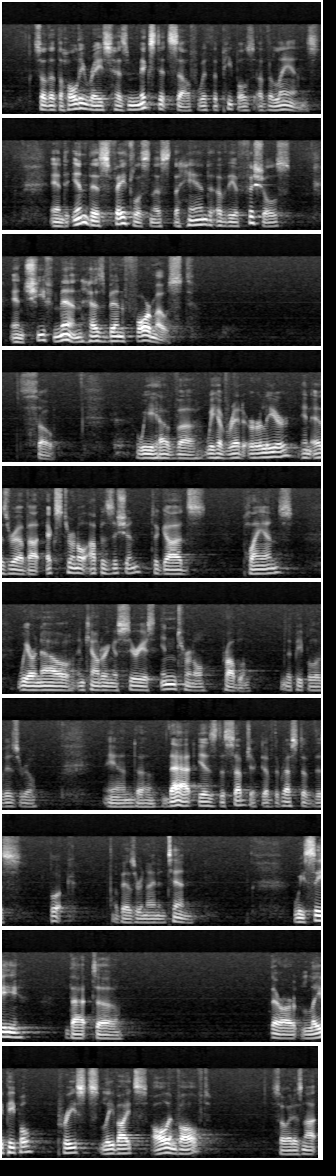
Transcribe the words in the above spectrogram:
so that the holy race has mixed itself with the peoples of the lands. And in this faithlessness, the hand of the officials and chief men has been foremost. So, we have, uh, we have read earlier in Ezra about external opposition to God's plans. We are now encountering a serious internal problem in the people of Israel. And uh, that is the subject of the rest of this book of Ezra 9 and 10. We see that uh, there are lay people, priests, Levites, all involved. So it is not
